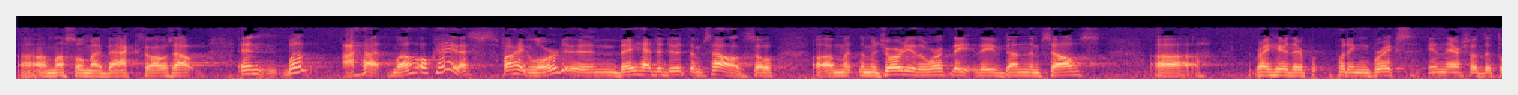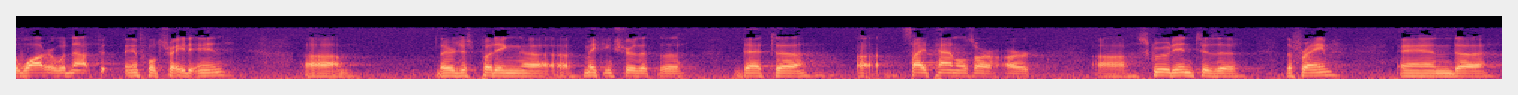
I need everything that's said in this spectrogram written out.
uh, muscle in my back, so I was out. And well, I thought, well, okay, that's fine, Lord. And they had to do it themselves. So um, the majority of the work they they've done themselves. Uh, right here, they're putting bricks in there so that the water would not infiltrate in. Um, they're just putting, uh, making sure that the that uh, uh, side panels are are uh, screwed into the the frame, and uh,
